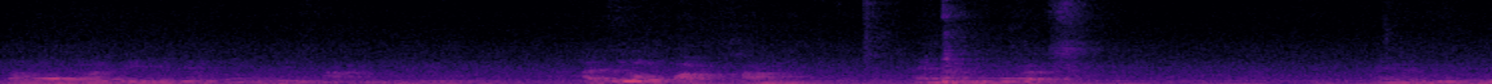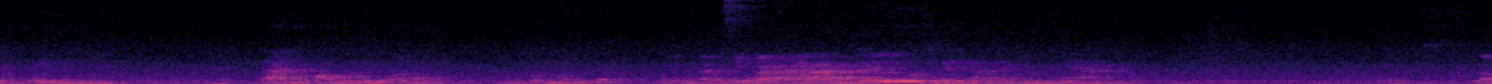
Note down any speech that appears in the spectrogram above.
เรามองว่ามันเป็นเรื่องของพื้นฐานอาจจะลองปรับคำให้มันดูแบบให้มันดูเป็น ด้านความรู้อะเนาะมันก็เหมือนแบบเหมือนปอระสธิบบายการณ์ได้เดิมเป็นอะไรอย่างเงี้ยเรา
